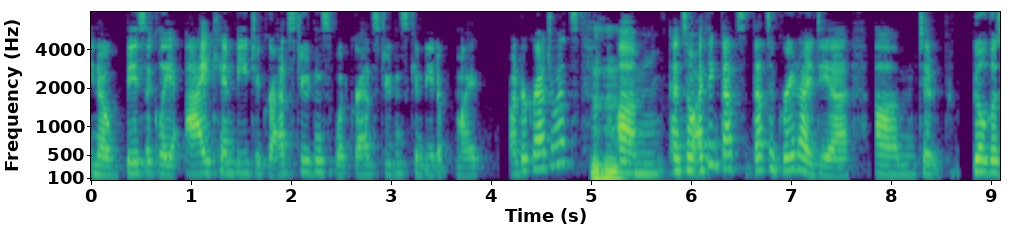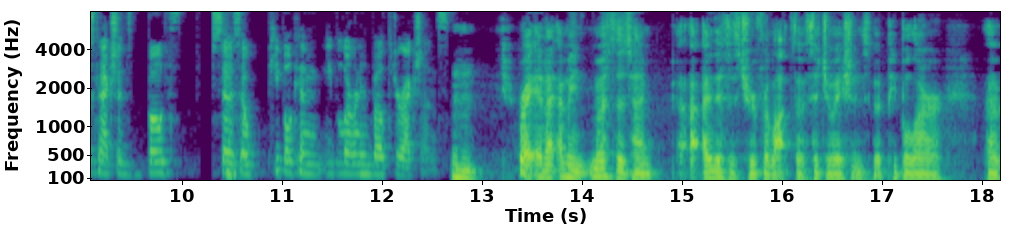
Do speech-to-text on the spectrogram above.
you know basically I can be to grad students what grad students can be to my undergraduates. Mm-hmm. Um, and so I think that's that's a great idea um, to build those connections both so so people can learn in both directions. Mm-hmm. Right, and I, I, mean most of the time, I, this is true for lots of situations, but people are uh,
